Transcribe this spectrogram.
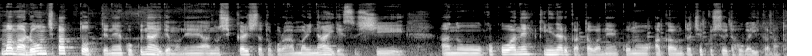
まあまあローンチパッドってね国内でもねあのしっかりしたところあんまりないですしあのここはね気になる方はねこのアカウントはチェックしておいた方がいいかなと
